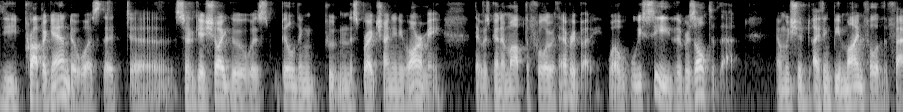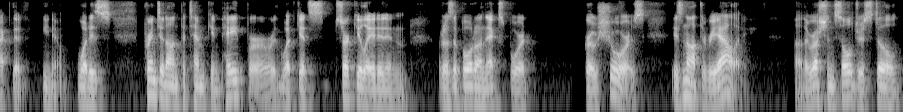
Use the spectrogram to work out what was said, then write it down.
the propaganda was that uh, Sergei Shoigu was building Putin this bright shiny new army that was going to mop the floor with everybody. Well, we see the result of that and we should, I think, be mindful of the fact that you know what is printed on Potemkin paper or what gets circulated in Rosoboronexport brochures is not the reality. Uh, the Russian soldiers still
